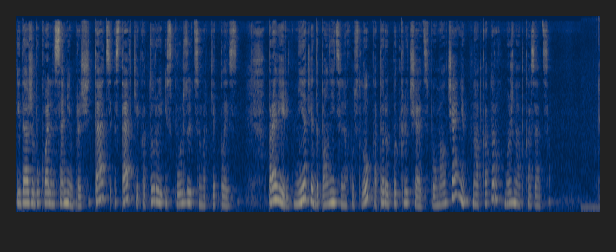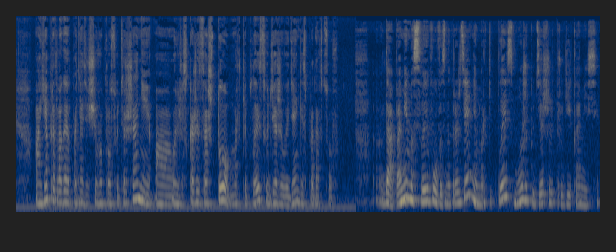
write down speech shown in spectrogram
и даже буквально самим просчитать ставки, которые используются маркетплейсом. Проверить, нет ли дополнительных услуг, которые подключаются по умолчанию, но от которых можно отказаться. А я предлагаю поднять еще вопрос удержания. А, Оль, расскажи, за что Marketplace удерживает деньги с продавцов? Да, помимо своего вознаграждения, Marketplace может удерживать другие комиссии.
